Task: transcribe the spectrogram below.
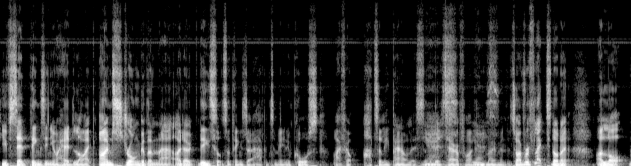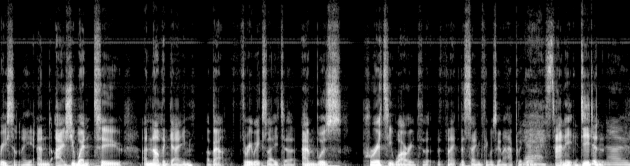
You've said things in your head like, I'm stronger than that. I don't, these sorts of things don't happen to me. And of course, I felt utterly powerless and yes, a bit terrified yes. in the moment. So I've reflected on it a lot recently. And I actually went to another game about three weeks later and was pretty worried that the, th- the same thing was going to happen again. Yes, and it didn't. no.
